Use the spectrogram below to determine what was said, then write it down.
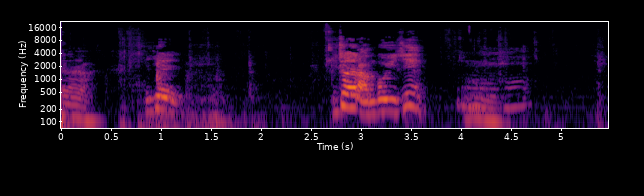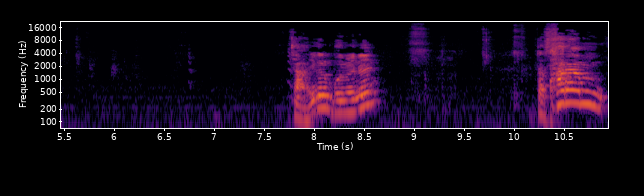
야, 이게 진짜 잘안 보이지? 음. 네. 자, 이건 보면은 자, 사람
